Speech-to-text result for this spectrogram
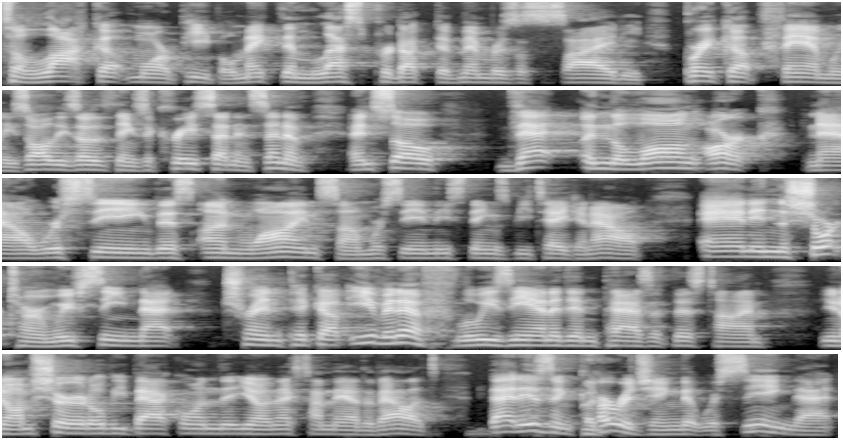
to lock up more people, make them less productive members of society, break up families, all these other things. It creates that incentive. And so that in the long arc now we're seeing this unwind some. We're seeing these things be taken out. And in the short term we've seen that trend pick up even if louisiana didn't pass it this time. You know i'm sure it'll be back on the you know next time they have the ballots. That is encouraging that we're seeing that.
